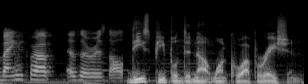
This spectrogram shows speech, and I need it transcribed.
bankrupt as a result. These people did not want cooperation.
